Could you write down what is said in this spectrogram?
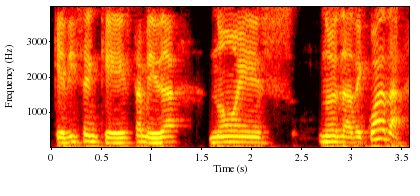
que dicen que esta medida no es, no es la adecuada.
